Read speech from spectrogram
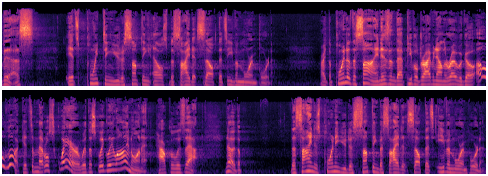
this, it's pointing you to something else beside itself that's even more important. Right? The point of the sign isn't that people driving down the road would go, oh, look, it's a metal square with a squiggly line on it. How cool is that? No, the, the sign is pointing you to something beside itself that's even more important.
